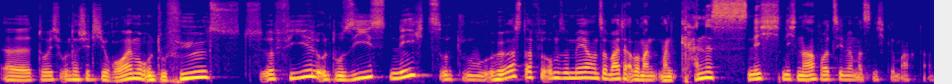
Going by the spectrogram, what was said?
äh, durch unterschiedliche Räume und du fühlst äh, viel und du siehst nichts und du hörst dafür umso mehr und so weiter, aber man man kann es nicht nicht nachvollziehen, wenn man es nicht gemacht hat.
